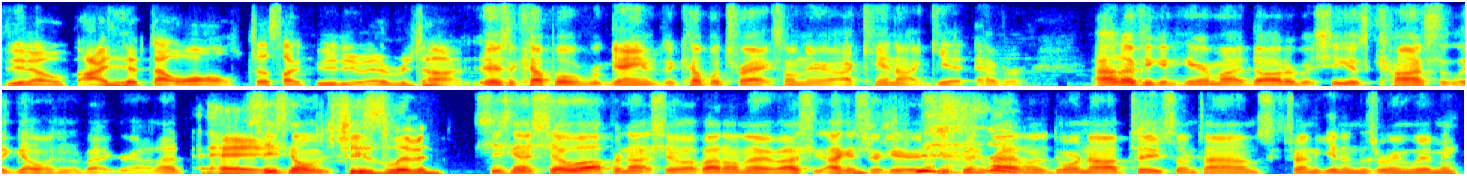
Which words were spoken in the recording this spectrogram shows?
You know, I hit that wall just like you do every time. There's a couple of games, a couple of tracks on there I cannot get ever. I don't know if you can hear my daughter, but she is constantly going in the background. I, Hey, she's going. she's She's living. She's going to show up or not show up. I don't know. I I can sure hear. her. She's been rattling the doorknob too sometimes, trying to get in this room with me.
